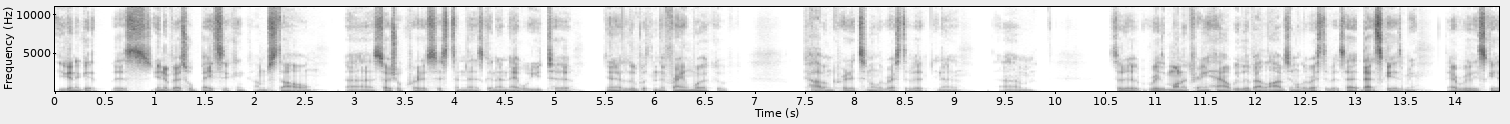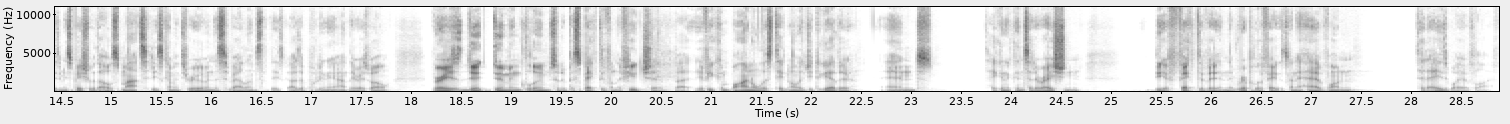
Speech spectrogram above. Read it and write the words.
you're going to get this universal basic income style uh, social credit system that's going to enable you to you know live within the framework of carbon credits and all the rest of it. You know, um, sort of really monitoring how we live our lives and all the rest of it. So that scares me. That really scares me, especially with the whole smart cities coming through and the surveillance that these guys are putting out there as well. Very doom and gloom sort of perspective on the future. But if you combine all this technology together and take into consideration the effect of it and the ripple effect it's going to have on today's way of life,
